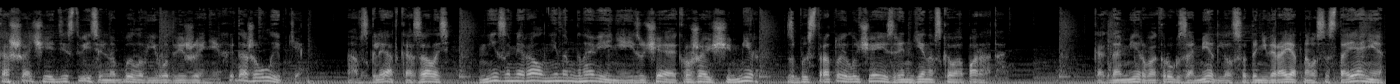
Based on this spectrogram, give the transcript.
кошачье действительно было в его движениях и даже улыбке – а взгляд, казалось, не замирал ни на мгновение, изучая окружающий мир с быстротой луча из рентгеновского аппарата. Когда мир вокруг замедлился до невероятного состояния,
